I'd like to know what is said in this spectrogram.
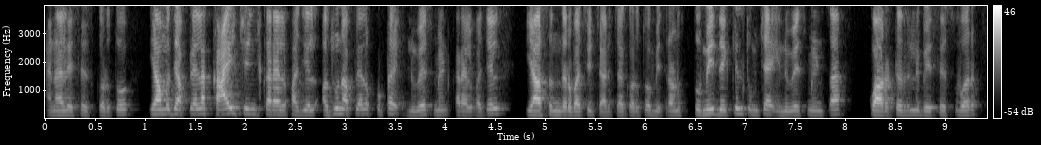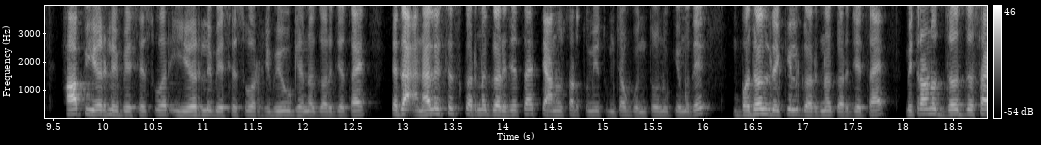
अनालिसिस करतो. यामध्ये आपल्याला काय चेंज करायला पाहिजे? अजून आपल्याला कुठं इन्व्हेस्टमेंट करायला पाहिजे? या संदर्भाची चर्चा करतो. मित्रांनो तुम्ही देखील तुमच्या इन्व्हेस्टमेंटचा क्वार्टरली बेसिसवर हाफ इयरली बेसिसवर इयरली बेसिसवर रिव्ह्यू घेणं गरजेचं आहे. त्याचा अनालिसिस करणं गरजेचं आहे. त्यानुसार तुम्ही तुमच्या गुंतवणुकीमध्ये बदल देखील करणं गरजेचं आहे. मित्रांनो जसजसा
